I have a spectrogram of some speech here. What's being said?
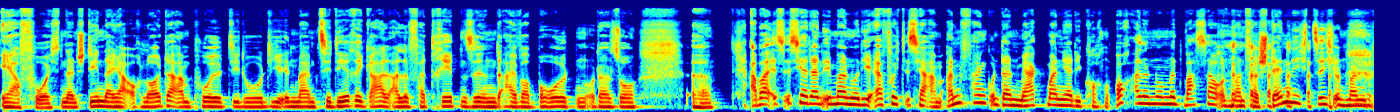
Ehrfurcht. Und dann stehen da ja auch Leute am Pult, die du, die in meinem CD-Regal alle vertreten sind, Ivor Bolton oder so. Äh, aber es ist ja dann immer nur, die Ehrfurcht ist ja am Anfang und dann merkt man ja, die kochen auch alle nur mit Wasser und man verständigt sich und man,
